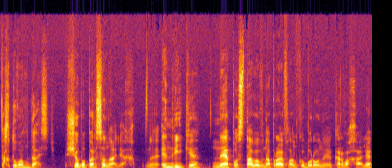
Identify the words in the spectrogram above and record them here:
Та хто вам дасть? Що по персоналях? Е, Енріке не поставив на правий фланг оборони Карвахаля.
